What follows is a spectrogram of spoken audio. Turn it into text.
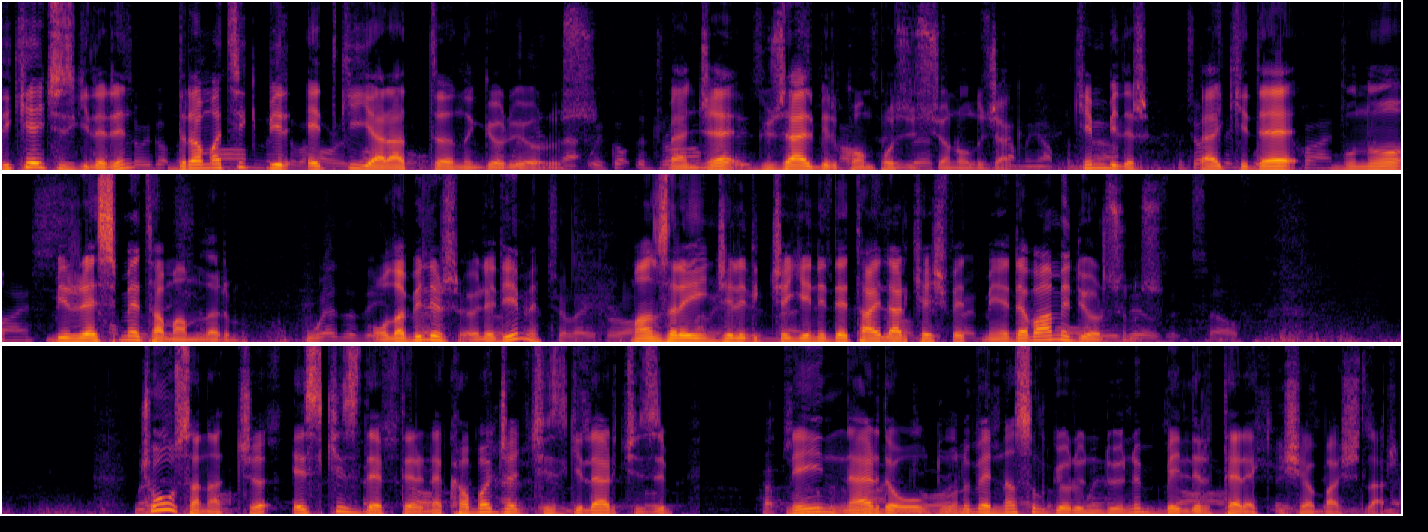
dikey çizgilerin dramatik bir etki yarattığını görüyoruz. Bence güzel bir kompozisyon olacak. Kim bilir, belki de bunu bir resme tamamlarım. Olabilir, öyle değil mi? Manzarayı inceledikçe yeni detaylar keşfetmeye devam ediyorsunuz. Çoğu sanatçı eskiz defterine kabaca çizgiler çizip neyin nerede olduğunu ve nasıl göründüğünü belirterek işe başlar.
